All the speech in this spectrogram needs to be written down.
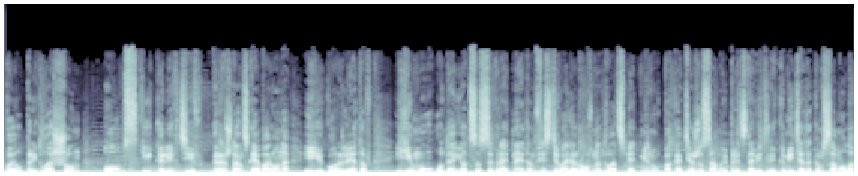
был приглашен омский коллектив гражданской «Гражданская оборона» и Егор Летов. Ему удается сыграть на этом фестивале ровно 25 минут, пока те же самые представители комитета комсомола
